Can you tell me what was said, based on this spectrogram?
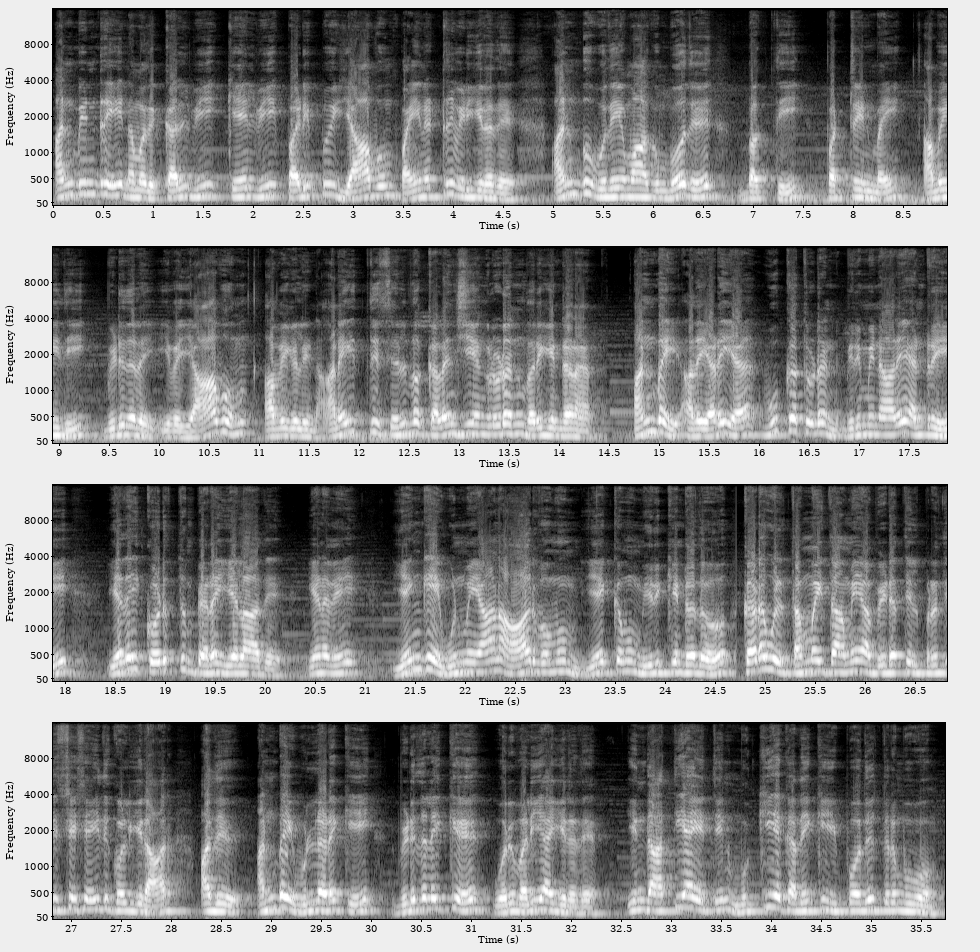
அன்பின்றி நமது கல்வி கேள்வி படிப்பு யாவும் பயனற்று விடுகிறது. அன்பு உதயமாகும் போது பக்தி பற்றின்மை அமைதி விடுதலை இவை யாவும் அவைகளின் அனைத்து செல்வ களஞ்சியங்களுடன் வருகின்றன. அன்பை அதை அடைய ஊக்கத்துடன் விரும்பினாலே அன்றி எதை கொடுத்தும் பெற இயலாது. எனவே எங்கே உண்மையான ஆர்வமும் ஏக்கமும் இருக்கின்றதோ கடவுள் தம்மை தாமே அவ்விடத்தில் பிரதிஷ்டை செய்து கொள்கிறார். அது அன்பை உள்ளடக்கி விடுதலைக்கு ஒரு வழியாகிறது. இந்த அத்தியாயத்தின் முக்கிய கதைக்கு இப்போது திரும்புவோம்.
